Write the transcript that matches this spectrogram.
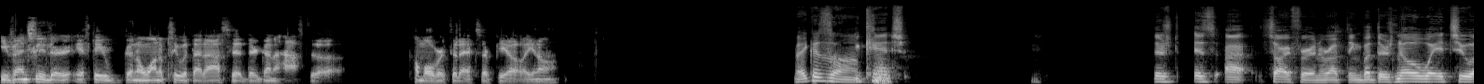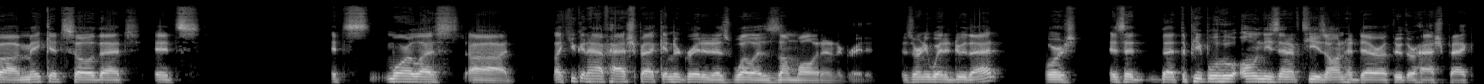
eventually, they're if they're going to want to play with that asset, they're going to have to come over to the XRPL. You know. Make a zone. You can't. There's is uh sorry for interrupting, but there's no way to uh make it so that it's it's more or less uh like you can have HashPack integrated as well as Xumm wallet integrated. Is there any way to do that, or is, is it that the people who own these NFTs on Hedera through their HashPack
